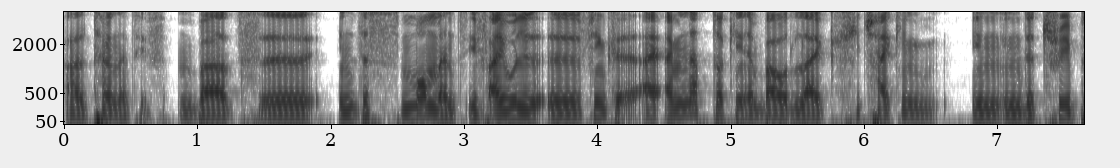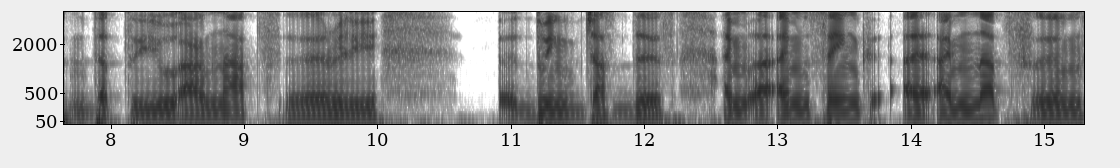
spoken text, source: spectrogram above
alternative, but uh, in this moment, if I will uh, think, I, I'm not talking about like hitchhiking in in the trip that you are not uh, really uh, doing just this. I'm uh, I'm saying uh, I'm not. Um,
